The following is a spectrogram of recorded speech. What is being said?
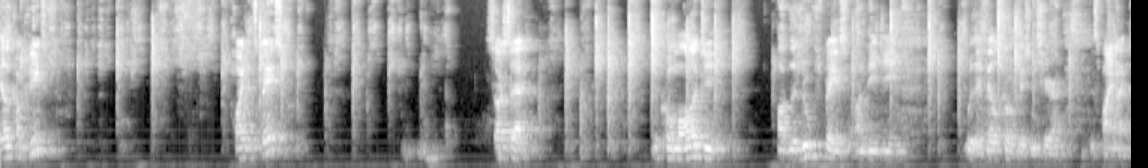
L complete pointed space such that the cohomology of the loop space on BG with FL coefficients here is finite.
